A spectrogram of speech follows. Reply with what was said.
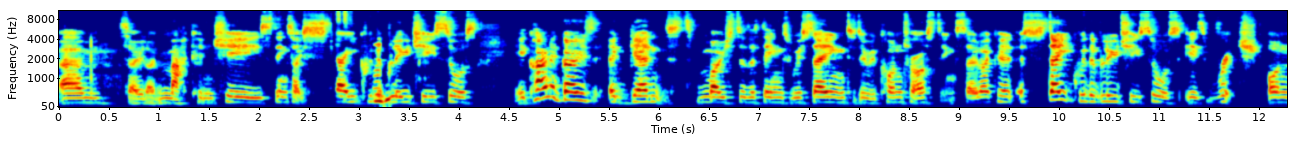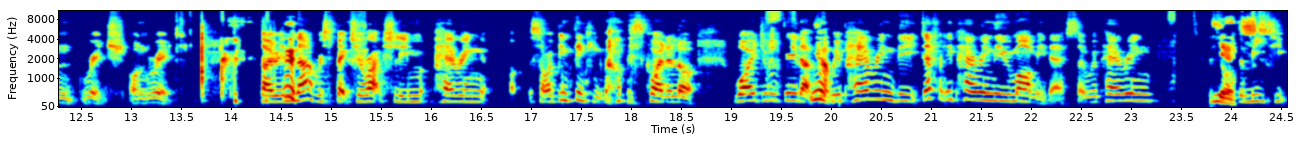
um, so like mac and cheese, things like steak with mm-hmm. a blue cheese sauce. It kind of goes against most of the things we're saying to do with contrasting. So, like a, a steak with a blue cheese sauce is rich on rich on rich. So, in that respect, you're actually pairing. So, I've been thinking about this quite a lot. Why do we do that? Yeah. we're pairing the definitely pairing the umami there. So, we're pairing yes. the meaty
